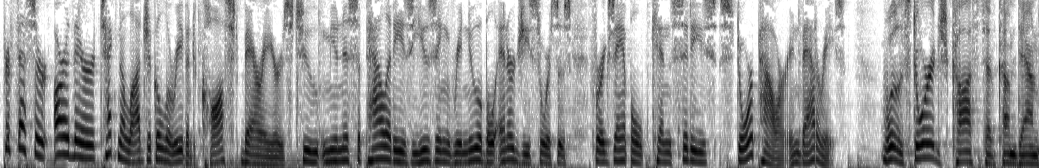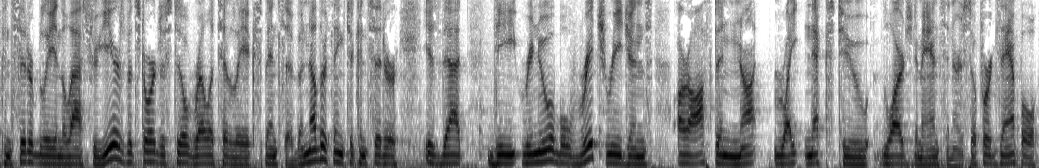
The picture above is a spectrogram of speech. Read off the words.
Professor, are there technological or even cost barriers to municipalities using renewable energy sources? For example, can cities store power in batteries? Well, storage costs have come down considerably in the last few years, but storage is still relatively expensive. Another thing to consider is that the renewable rich regions are often not right next to large demand centers. So, for example,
